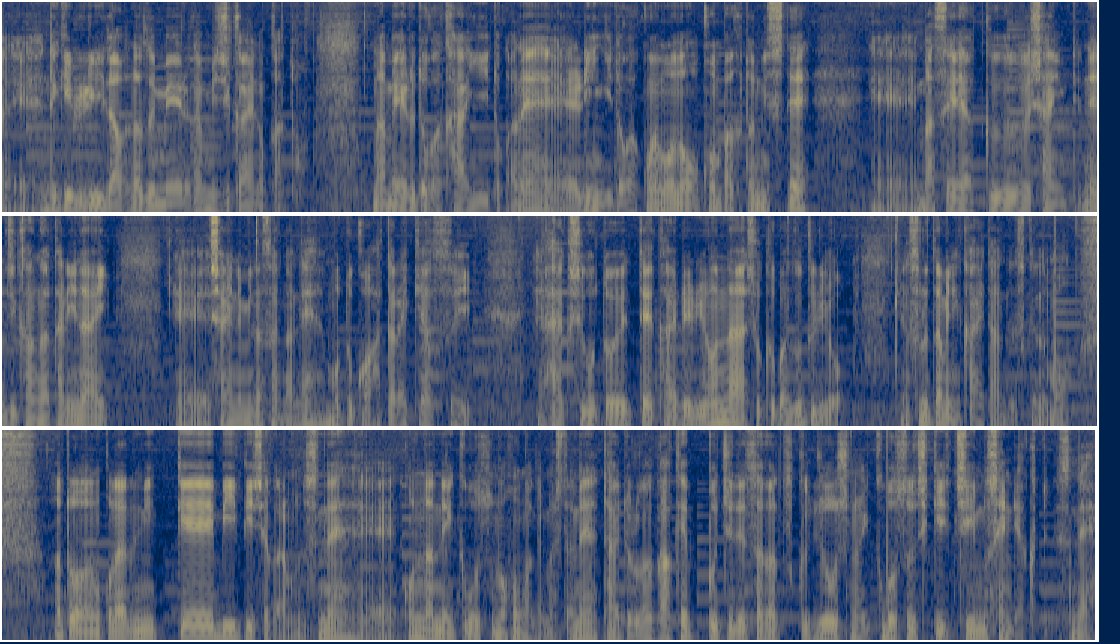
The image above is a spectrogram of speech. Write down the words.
えー「できるリーダーはなぜメールが短いのかと」まあ、メールとか会議とかね倫理とかこういうものをコンパクトにして、えーまあ、制約社員ってね時間が足りないえー、社員の皆さんがねもっとこう働きやすい、早く仕事を終えて帰れるような職場づくりをするために書いたんですけどもあとこの間日経 BP 社からもですね、えー、こんなねイクボスの本が出ましたね。タイトルが「崖っぷちで差がつく上司のイクボス式チーム戦略」というですね。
